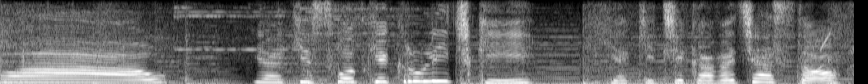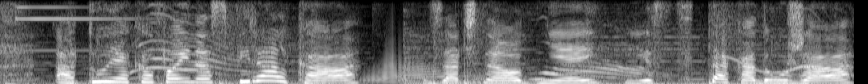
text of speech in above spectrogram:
Wow, jakie słodkie króliczki. Jakie ciekawe ciasto. A tu jaka fajna spiralka. Zacznę od niej. Jest taka duża.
